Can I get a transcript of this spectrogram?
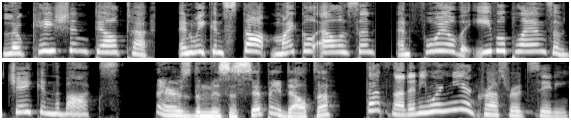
location Delta, and we can stop Michael Allison and foil the evil plans of Jake in the Box. There's the Mississippi Delta. That's not anywhere near Crossroads City.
